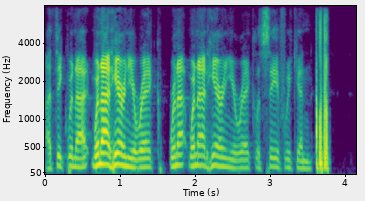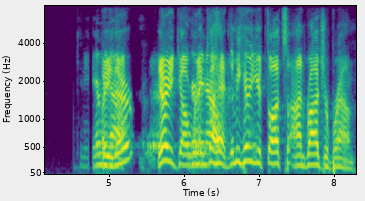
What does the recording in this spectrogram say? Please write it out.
I think we're not we're not hearing you, Rick. We're not we're not hearing you, Rick. Let's see if we can. Can you hear me Are you now? there? There you go, Hear Rick. Go ahead. Let me hear your thoughts on Roger Brown.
